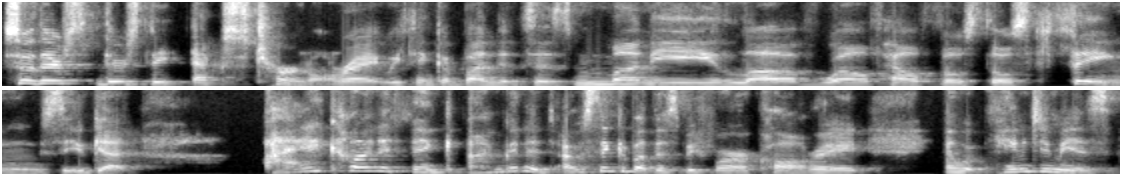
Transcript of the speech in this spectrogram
So there's there's the external right? We think abundance is money love wealth health those those things that you get. I kind of think i'm gonna i was thinking about this before our call right? And what came to me is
